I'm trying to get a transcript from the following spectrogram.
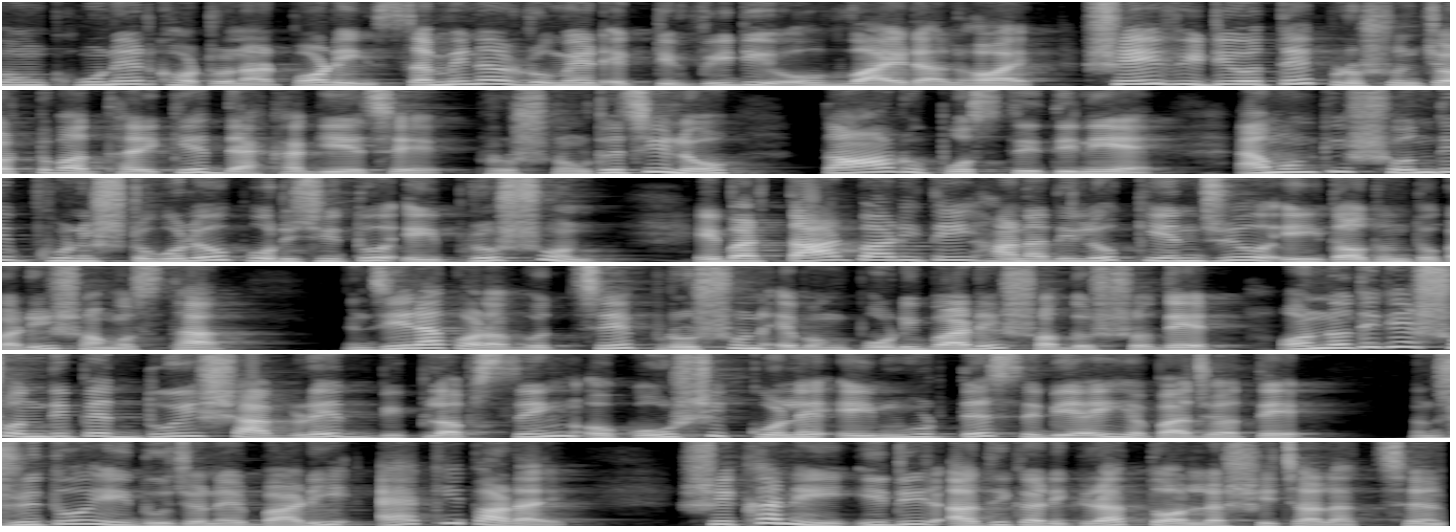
এবং খুনের ঘটনার পরে সেমিনার রুমের একটি ভিডিও ভাইরাল হয়। সেই ভিডিওতে প্রসূন চট্টোপাধ্যায়কে দেখা গিয়েছে। প্রশ্ন উঠেছিল, তার উপস্থিতি নিয়ে। এমনকি সন্দীপ ঘনিষ্ঠ বলেও পরিচিত এই প্রসূন। এবার তার বাড়িতেই হানা দিল কেন্দ্রীয় এই তদন্তকারী সংস্থা। জেরা করা হচ্ছে প্রসূন এবং পরিবারের সদস্যদের। অন্যদিকে সন্দীপের দুই সাগরেদ বিপ্লব সিং ও কৌশিক কোলে এই মুহূর্তে সিবিআই হেফাজতে। ধৃত এই দুজনের বাড়ি একই পাড়ায়। সেখানেই ইডির আধিকারিকরা তল্লাশি চালাচ্ছেন।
